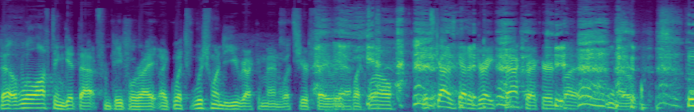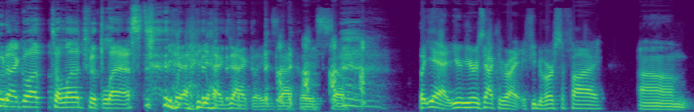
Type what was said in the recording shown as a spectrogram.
that, we'll often get that from people, right? Like, what which one do you recommend? What's your favorite? Yeah. Like, well, this guy's got a great track record, but you know, who'd um, I go out to lunch with last? yeah, yeah, exactly, exactly. So, but yeah, you're, you're exactly right. If you diversify um,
